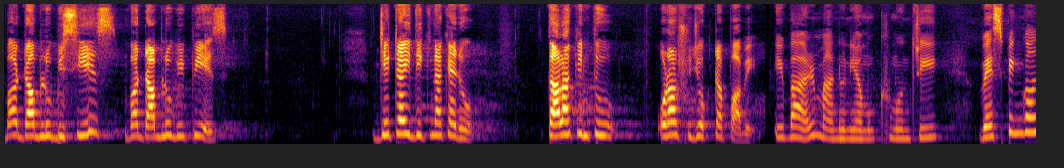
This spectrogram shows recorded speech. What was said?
বা ডাব্লিউবিসিএস বা ডাব্লিউবিপিএস যেটাই দিক না কেন, তারা কিন্তু ওরা সুযোগটা পাবে। এবার মাননীয় মুখ্যমন্ত্রী ওয়েস্ট বেঙ্গল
